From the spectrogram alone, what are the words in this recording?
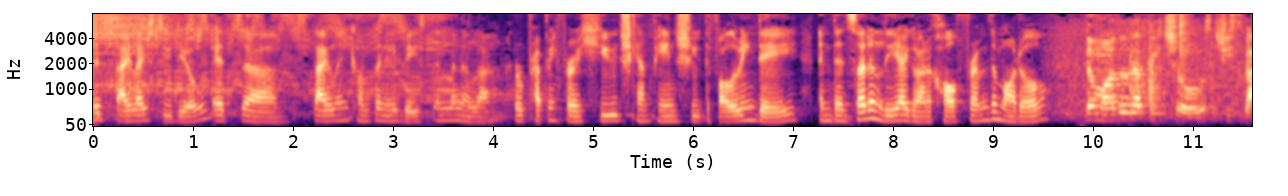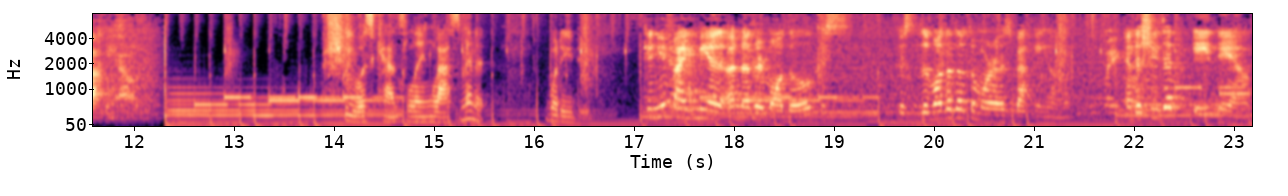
Founded Stylize Studio. It's a styling company based in Manila. We're prepping for a huge campaign shoot the following day, and then suddenly I got a call from the model. The model that we chose, she's backing out. She was canceling last minute. What do you do? Can you find me a, another model? Because the model that tomorrow is backing out. And the shoot's at 8 a.m.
